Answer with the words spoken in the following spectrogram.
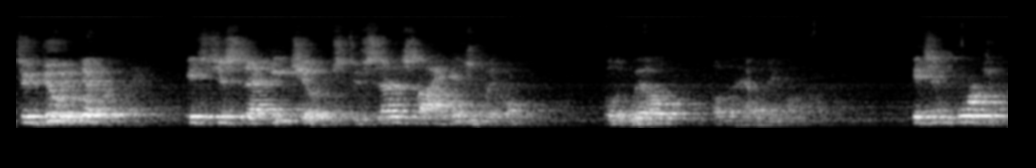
to do it differently. It's just that he chose to set aside his will for the will of the Heavenly Father. It's important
